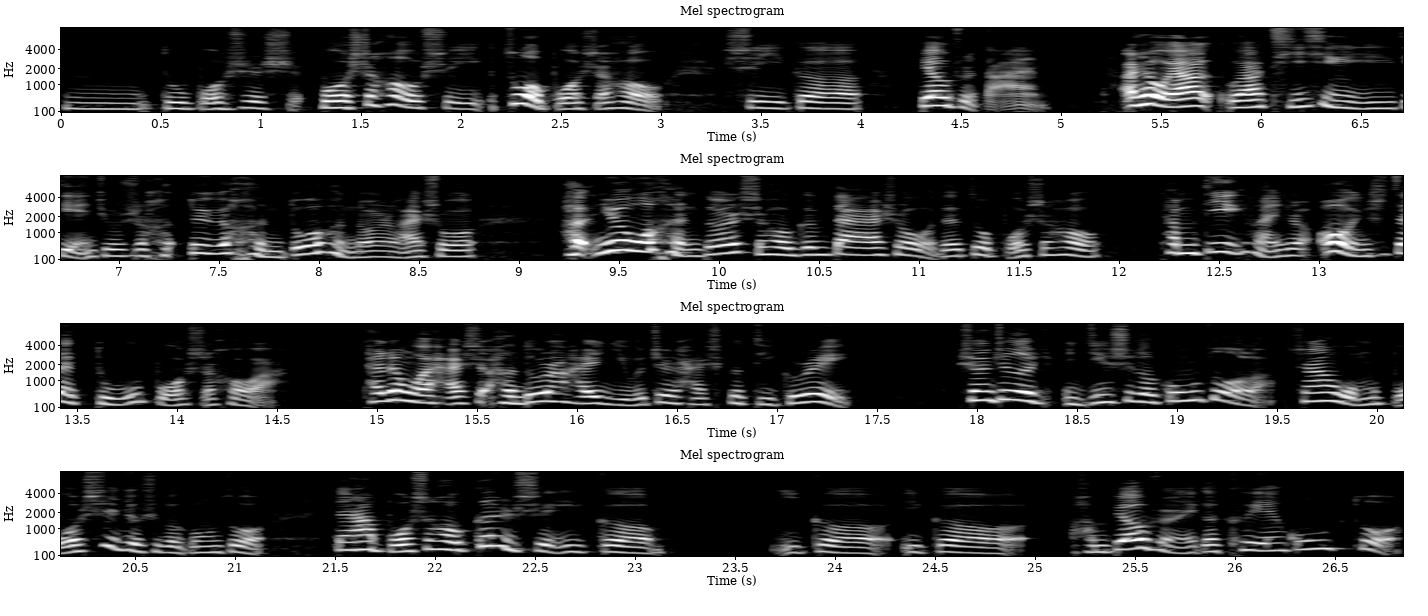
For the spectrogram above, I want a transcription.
嗯，读博士是博士后是一做博士后是一个标准答案。而且我要我要提醒一点，就是很对于很多很多人来说，很因为我很多时候跟大家说我在做博士后，他们第一个反应是哦，你是在读博士后啊？他认为还是很多人还以为这还是个 degree，实际上这个已经是个工作了。虽然我们博士就是个工作，但他博士后更是一个一个一个。很标准的一个科研工作，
